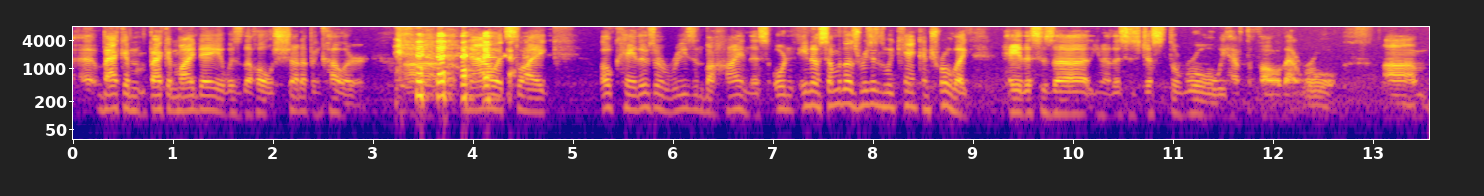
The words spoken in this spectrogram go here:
uh, back in back in my day it was the whole shut up and color. Uh, now it's like okay there's a reason behind this. Or you know some of those reasons we can't control like hey this is a you know this is just the rule. We have to follow that rule. Um,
